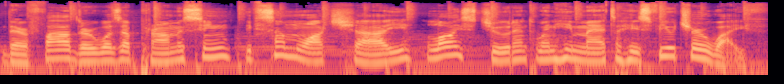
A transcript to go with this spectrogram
Their father was a promising, if somewhat shy, law student when he met his future wife.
